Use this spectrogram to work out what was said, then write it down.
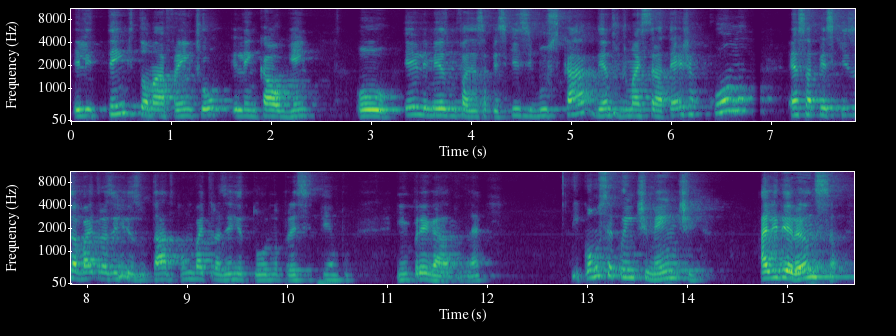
ele tem que tomar a frente ou elencar alguém ou ele mesmo fazer essa pesquisa e buscar dentro de uma estratégia como essa pesquisa vai trazer resultado, como vai trazer retorno para esse tempo empregado, né? E consequentemente, a liderança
